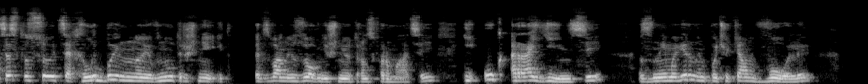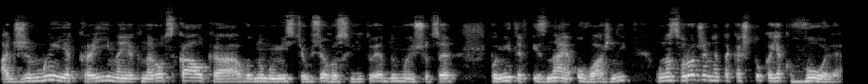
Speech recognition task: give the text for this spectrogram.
це стосується глибинної внутрішньої і так званої зовнішньої трансформації, і українці з неймовірним почуттям волі. Адже ми, як країна, як народ скалка в одному місті усього світу, я думаю, що це помітив і знає уважний. У нас вродження така штука, як воля.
